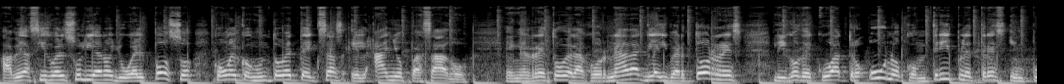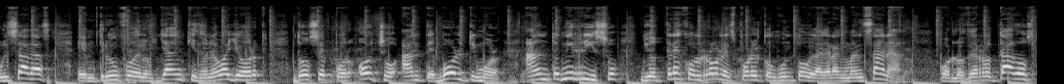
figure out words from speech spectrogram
había sido el zuliano Joel Pozo con el conjunto de Texas el año pasado. En el resto de la jornada, Gleyber Torres ligó de 4-1 con triple 3 impulsadas en triunfo de los Yankees de Nueva York, 12 por 8 ante Baltimore. Anthony Rizzo dio 3 jonrones por el conjunto de la Gran Manzana. Por los derrotados,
